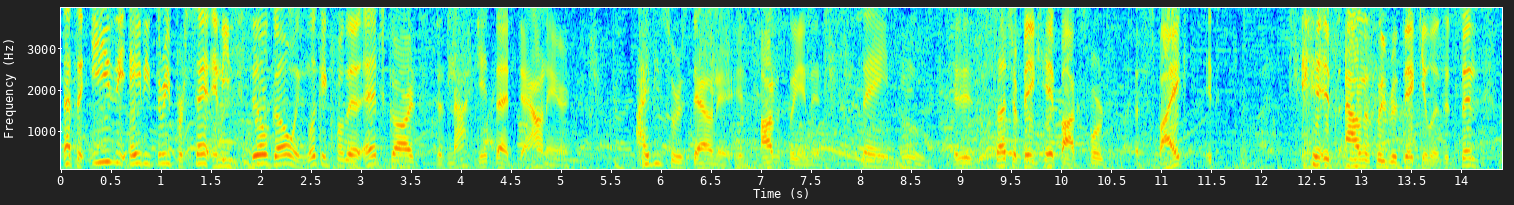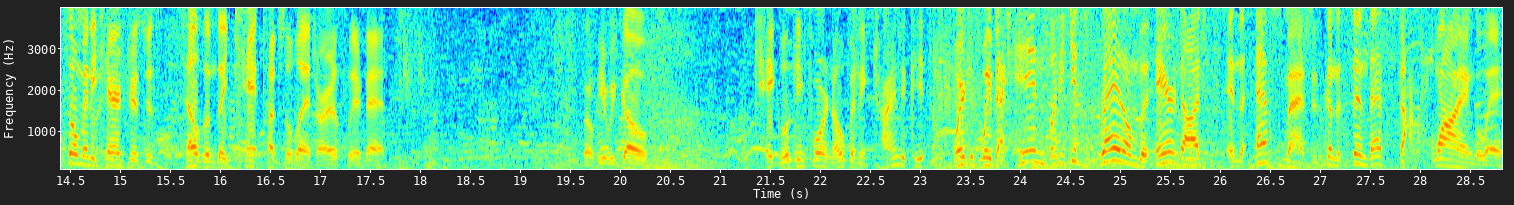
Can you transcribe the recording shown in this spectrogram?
that's an easy 83%, and he's still going, looking for the edge guard. Does not get that down air. Ivysaur's down air is honestly an insane move. It is such a big hitbox for a spike. It's it's honestly ridiculous. It sends so many characters, just tells them they can't touch the ledge or else they're dead. So here we go. Cake looking for an opening, trying to get, work his way back in, but he gets read on the air dodge, and the F smash is going to send that stock flying away.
